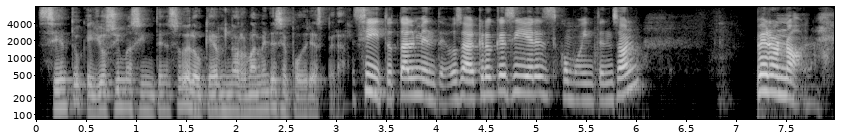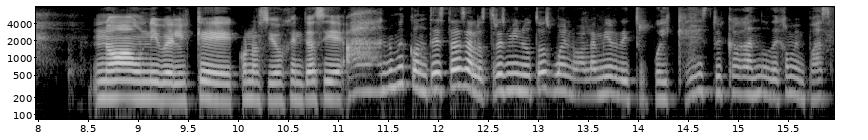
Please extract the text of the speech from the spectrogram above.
siento que yo soy más intenso de lo que normalmente se podría esperar. Sí, totalmente. O sea, creo que sí eres como intensón, pero no, no. A un nivel que he conocido gente así de, ah, no me contestas a los tres minutos, bueno, a la mierda. Y tú, güey, ¿qué? Estoy cagando, déjame en paz.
